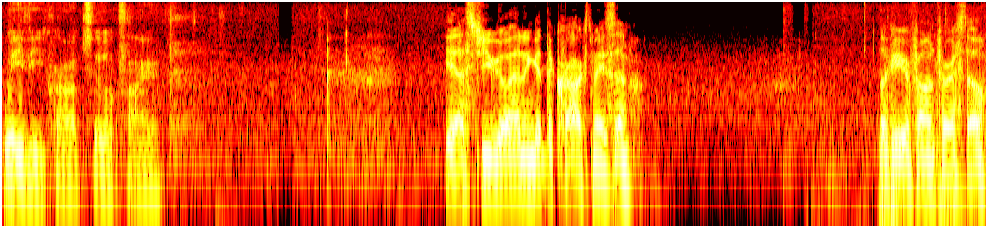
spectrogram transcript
wavy Crocs. They look fire. Yes, you go ahead and get the Crocs, Mason. Look at your phone first, though.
